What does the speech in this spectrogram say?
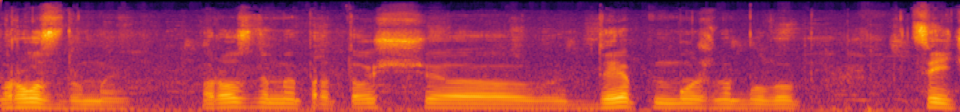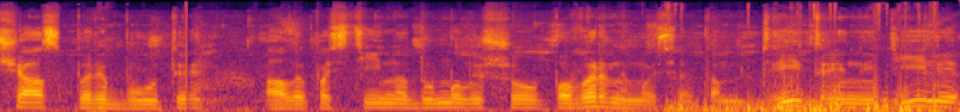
роздуми. Роздуми про те, що де б можна було б цей час перебути, але постійно думали, що повернемося там 2-3 неділі,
